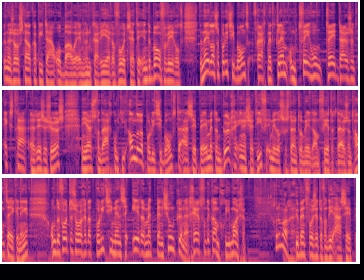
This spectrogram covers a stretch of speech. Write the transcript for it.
kunnen zo snel kapitaal opbouwen... en hun carrière voortzetten in de bovenwereld. De Nederlandse politiebond vraagt met klem om 200, 2000 extra rechercheurs. En juist vandaag komt die andere politiebond, de ACP met een burgerinitiatief... inmiddels gesteund door meer dan 40.000 handtekeningen... om ervoor te zorgen dat politiemensen eerder met pensioen kunnen. Gerrit van der Kamp, goedemorgen. Goedemorgen. U bent voorzitter van die ACP.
